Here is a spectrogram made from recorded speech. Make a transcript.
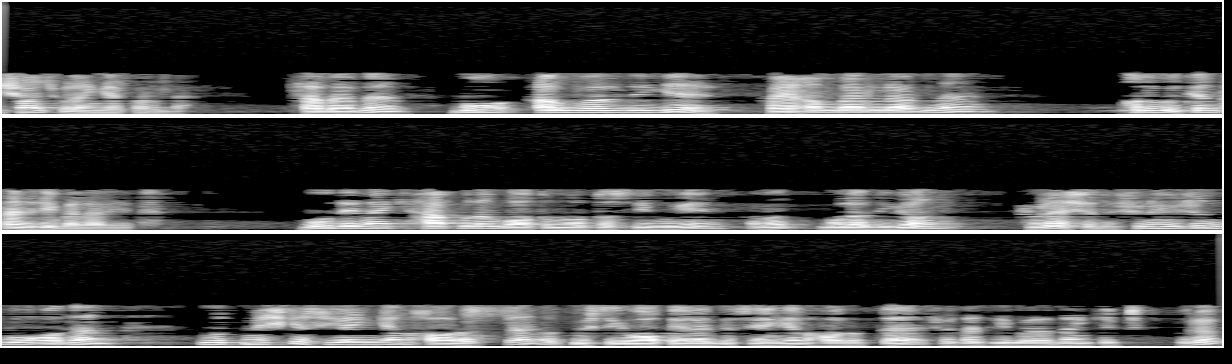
ishonch bilan gapirdi? Sababi bu avvaldagi payg'ambarlarni qilib o'tgan tajribalari edi. Bu demak haq bilan botilni o'rtasidagi bo'lgan bo'ladigan kurash edi. Shuning uchun bu odam o'tmishga suyangan holatda o'tmishdagi voqealarga suyangan holatda o'sha tajribalardan kelib chiqib turib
